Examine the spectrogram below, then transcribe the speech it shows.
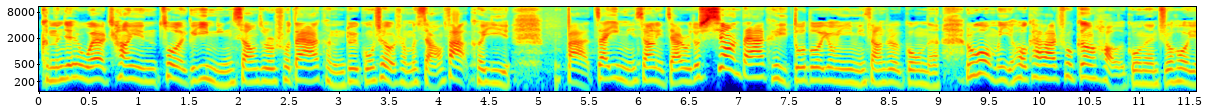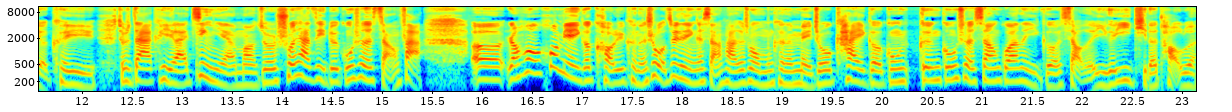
可能就是我也倡议做了一个艺名箱，就是说大家可能对公社有什么想法，可以把在艺名箱里加入，就是希望大家可以多多用艺名箱这个功能。如果我们以后开发出更好的功能之后，也可以就是大家可以来禁言嘛，就是说一下自己对公社的想法。呃，然后后面一个考虑可能是我最近一个想法，就是我们可能每周开一个公跟公社相关的一个小的一个议题的讨论，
